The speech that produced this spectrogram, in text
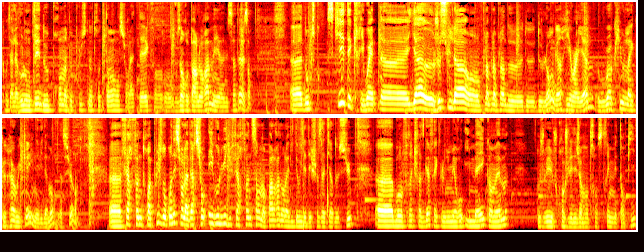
comment dire la volonté de prendre un peu plus notre temps sur la tech. Enfin, on vous en reparlera, mais, euh, c'est intéressant. Euh, donc ce- qui est écrit, ouais, euh, il y a je suis là en plein plein plein de, de, langues. hein, Here I am, rock you like a hurricane, évidemment, bien sûr. Euh, Fairphone 3 donc on est sur la version évoluée du Fairphone, ça on en parlera dans la vidéo, il y a des choses à dire dessus. Bon, il faudrait que je fasse gaffe avec le numéro email quand même. Je, crois que je l'ai déjà montré en stream, mais tant pis.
